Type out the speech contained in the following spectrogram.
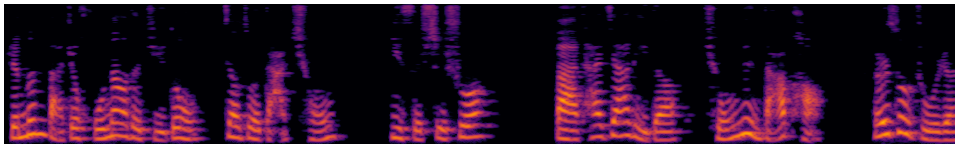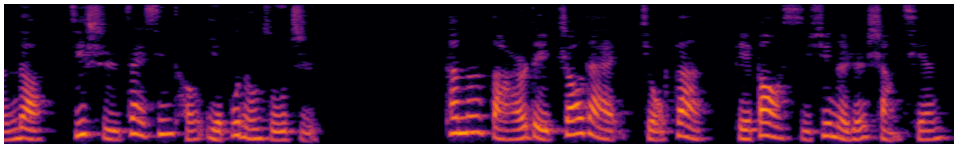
人们把这胡闹的举动叫做打穷，意思是说把他家里的穷运打跑。而做主人的即使再心疼，也不能阻止。他们反而得招待酒饭，给报喜讯的人赏钱。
